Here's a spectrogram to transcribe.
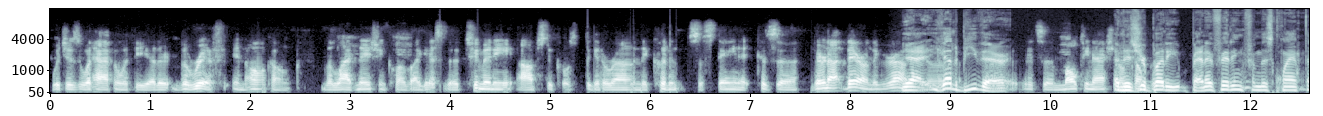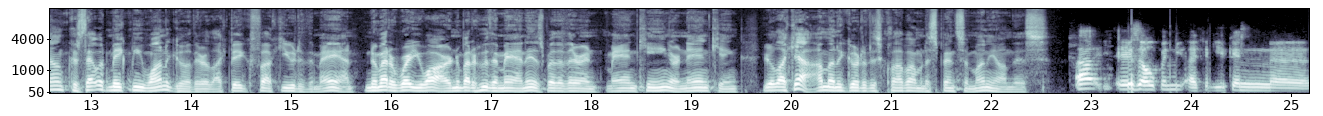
which is what happened with the other, the Riff in Hong Kong, the Live Nation Club. I guess there are too many obstacles to get around and they couldn't sustain it because uh, they're not there on the ground. Yeah, know? you got to be there. Uh, it's a multinational. And is your buddy benefiting from this clampdown? Because that would make me want to go there. Like big fuck you to the man, no matter where you are, no matter who the man is, whether they're in Man King or Nan King. You're like, yeah, I'm going to go to this club. I'm going to spend some money on this. Uh, it is open. I think you can uh,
